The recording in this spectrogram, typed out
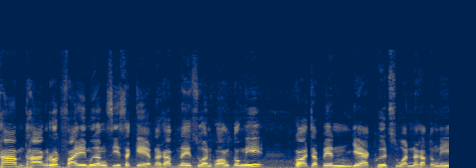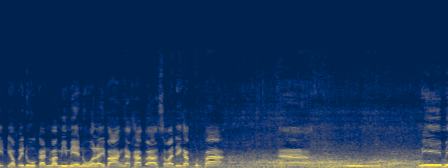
ข้ามทางรถไฟเมืองศรีสะเกดนะครับ ในส่วนของตรงนี้ก็จะเป็นแยกพืชสวนนะครับ ตรงนี้เดี๋ยวไปดูกันว่ามีเมนูอะไรบ้างนะครับสวัสดีครับคุณป้ามีเม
